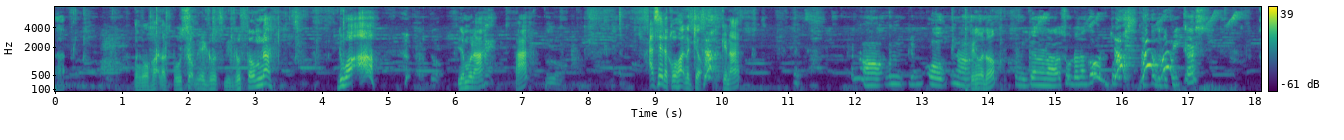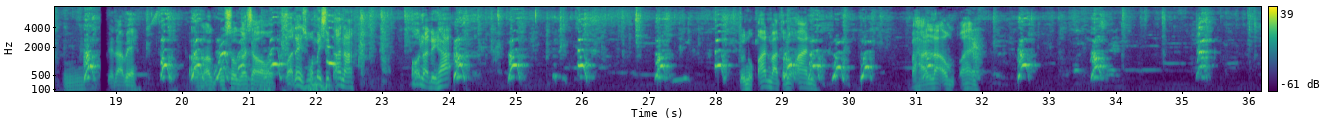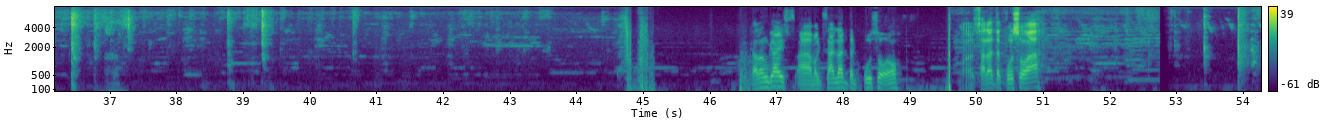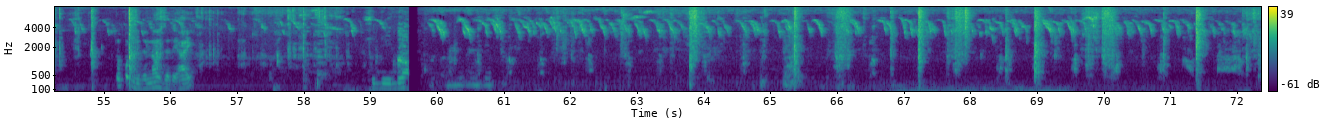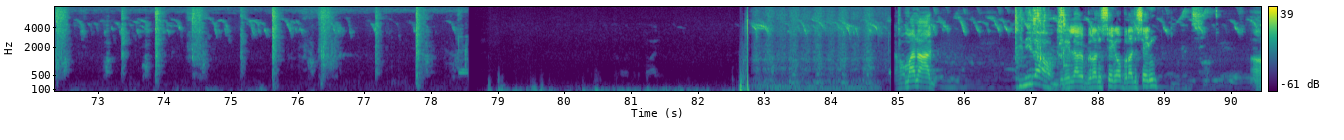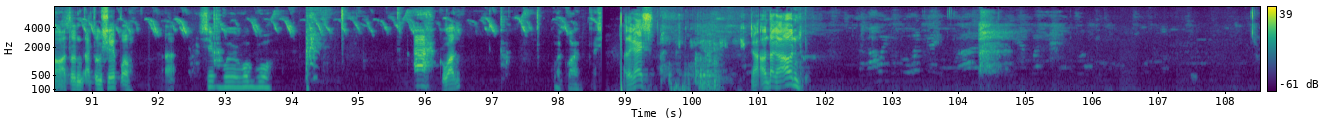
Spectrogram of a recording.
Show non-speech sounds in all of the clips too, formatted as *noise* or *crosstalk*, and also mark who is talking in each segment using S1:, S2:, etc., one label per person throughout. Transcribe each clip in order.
S1: Ah, Nanguha nagpuso kay gut gutom na. Duha ah. Yan mo na? Ha? Asa nakuha na kyo? Kina?
S2: Ano, kun oh, na.
S1: Tingo to?
S2: Kani ka na suda na ko. Ito, ito ba pikas?
S1: Hmm. Kaya be. Ang agpuso ga sa. Wa dai mo may sitan na. Oh na diha. Tunuan ba tunuan? Bahala og ay. Karon guys, ah, magsalad tag puso oh. Ah, salad tag puso ha.
S2: Pa hindi na sa di ay. Si Didi.
S1: Ako man nag
S2: Ginilaw.
S1: ginila bronzing oh, bronzing. Oh, atong atong shape oh. Ah,
S2: Chef Wagwo. *laughs* Ah,
S1: kuwag.
S2: wagwan.
S1: Ano guys? Ngaon ta ngaon.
